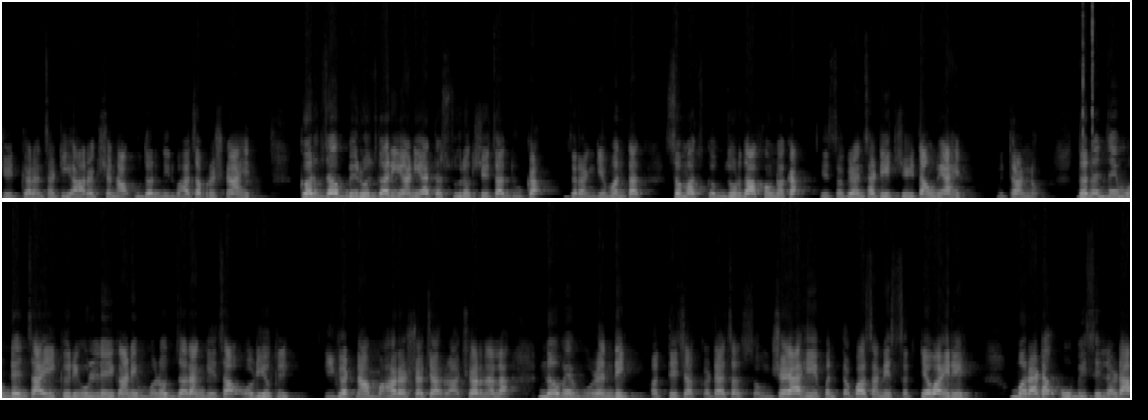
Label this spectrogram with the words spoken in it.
शेतकऱ्यांसाठी आरक्षण हा उदरनिर्वाहाचा प्रश्न आहे. कर्ज बेरोजगारी आणि आता सुरक्षेचा धोका. जरांगे म्हणतात समाज कमजोर दाखवू नका. हे सगळ्यांसाठी चेतावणी आहे. मित्रांनो धनंजय मुंडेंचा एकरी उल्लेख आणि मनोज जरांगेचा ऑडिओ क्लिप ही घटना महाराष्ट्राच्या राजकारणाला नवे वळण देईल. हत्येच्या कटाचा संशय आहे पण तपासाने सत्य बाहेर येईल मराठा ओबीसी लढा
